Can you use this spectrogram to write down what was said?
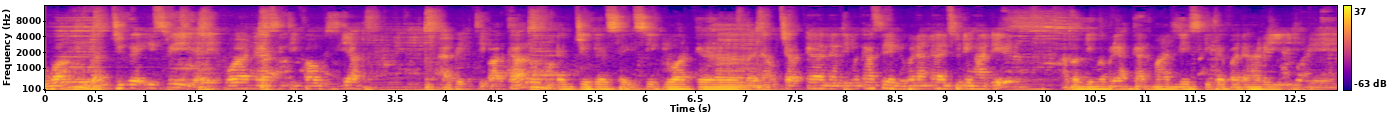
Buang dan juga isteri iaitu Puan Siti Fauziah binti Bakal dan juga seisi keluarga nak ucapkan terima kasih kepada anda yang sudah hadir bagi memeriahkan majlis kita pada hari ini.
